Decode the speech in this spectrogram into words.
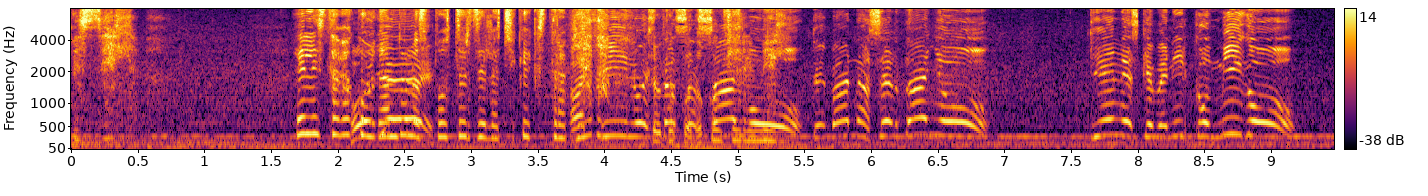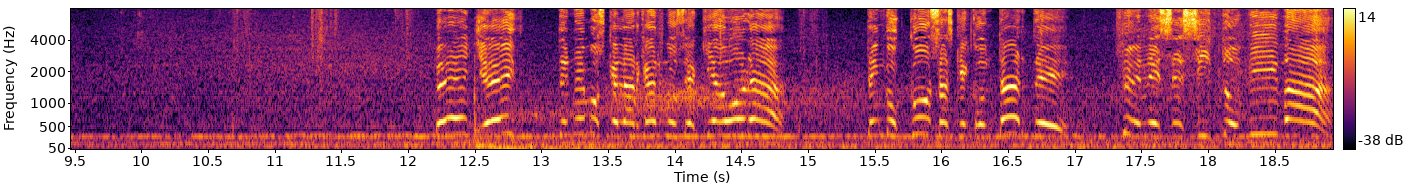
Es él. Él estaba colgando Oye. Los pósters de la chica extraviada. Aquí no Creo que estás puedo a confiar en él. salvo. Te van a hacer daño. Tienes que venir conmigo. Ven, Jade. Tenemos que largarnos de aquí ahora. Tengo cosas que contarte. Te necesito viva.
